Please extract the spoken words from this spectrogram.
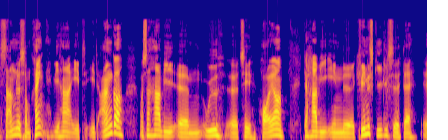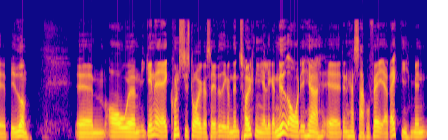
samles omkring. Vi har et, et anker, og så har vi øh, ude øh, til højre, der har vi en øh, kvindeskikkelse, der øh, beder. Øhm, og øhm, igen er jeg ikke kunsthistoriker, så jeg ved ikke, om den tolkning, jeg lægger ned over det her, øh, den her sarkofag er rigtig, men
